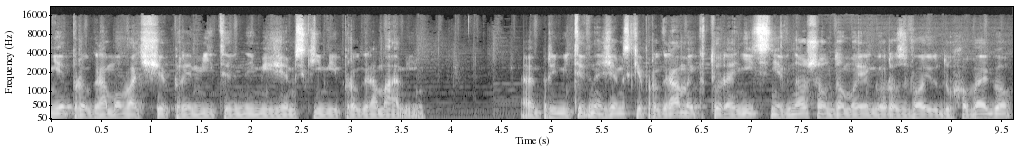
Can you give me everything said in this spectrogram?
nie programować się prymitywnymi ziemskimi programami. E, prymitywne ziemskie programy, które nic nie wnoszą do mojego rozwoju duchowego,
